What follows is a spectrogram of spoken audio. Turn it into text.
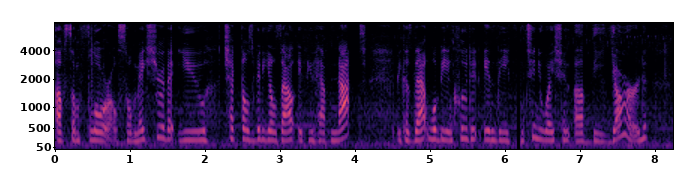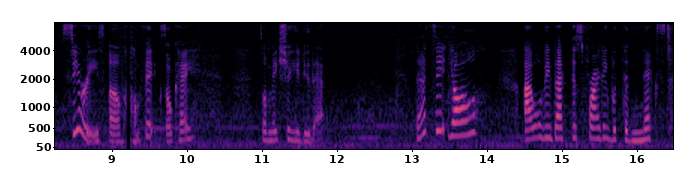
of some floral. So make sure that you check those videos out if you have not, because that will be included in the continuation of the yard series of Home Fix, okay? So make sure you do that. That's it, y'all. I will be back this Friday with the next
